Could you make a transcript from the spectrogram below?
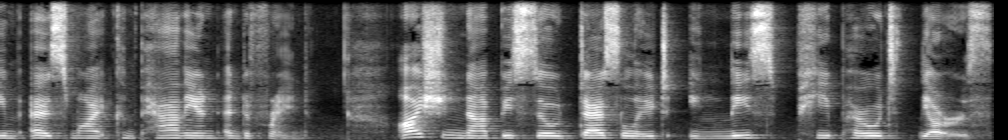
him as my companion and friend. I should not be so desolate in this peopled earth.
